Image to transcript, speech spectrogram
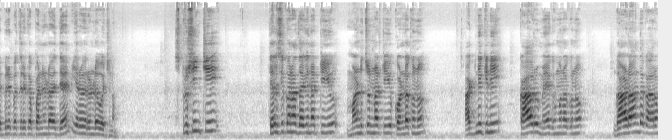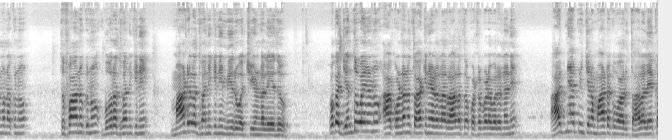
ఫిబ్రి పత్రిక పన్నెండో అధ్యాయం ఇరవై రెండో వచనం. స్పృశించి తెలుసుకొనదగినట్టు మండుచున్నట్టు కొండకును అగ్నికిని కారు మేఘమునకును గాఢాంధకారమునకును తుఫానుకును బూరధ్వనికిని మాటల ధ్వనికిని మీరు వచ్చి ఉండలేదు. ఒక జంతువైనను ఆ కొండను తాకిన ఎడల రాళ్ళతో కొట్టబడవలనని ఆజ్ఞాపించిన మాటకు వారు తాళలేక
